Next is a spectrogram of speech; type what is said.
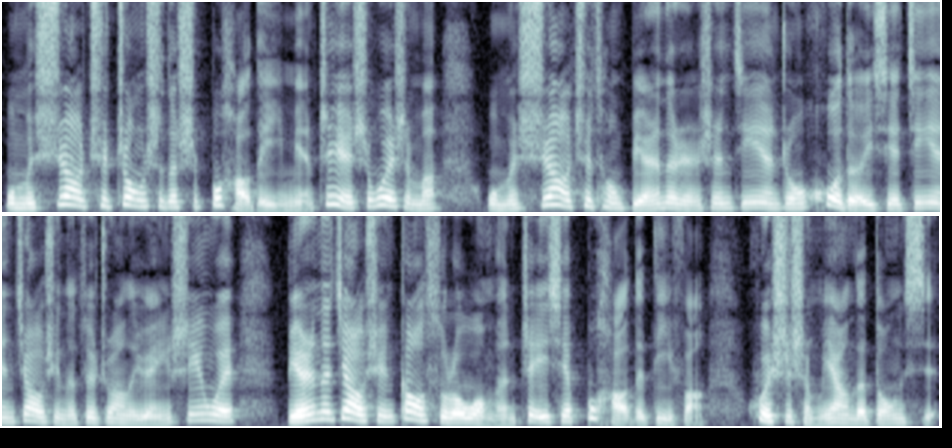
我们需要。去重视的是不好的一面，这也是为什么我们需要去从别人的人生经验中获得一些经验教训的最重要的原因，是因为别人的教训告诉了我们这一些不好的地方会是什么样的东西。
